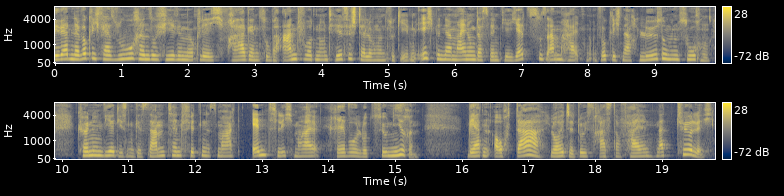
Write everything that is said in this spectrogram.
Wir werden da wirklich versuchen, so viel wie möglich Fragen zu beantworten und Hilfestellungen zu geben. Ich bin der Meinung, dass wenn wir jetzt zusammenhalten und wirklich nach Lösungen suchen, können wir diesen gesamten Fitnessmarkt endlich mal revolutionieren. Werden auch da Leute durchs Raster fallen? Natürlich.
